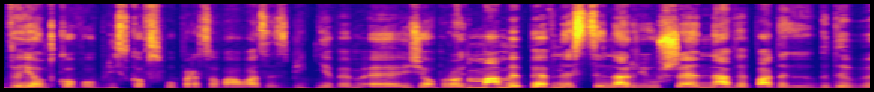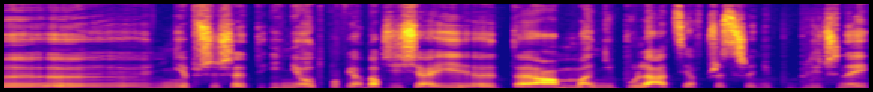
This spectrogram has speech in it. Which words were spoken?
wyjątkowo blisko współpracowała ze Zbigniewem e, Ziobro. Mamy pewne scenariusze na wypadek, gdyby e, nie przyszedł i nie odpowiadał. Dzisiaj e, ta manipulacja w przestrzeni publicznej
